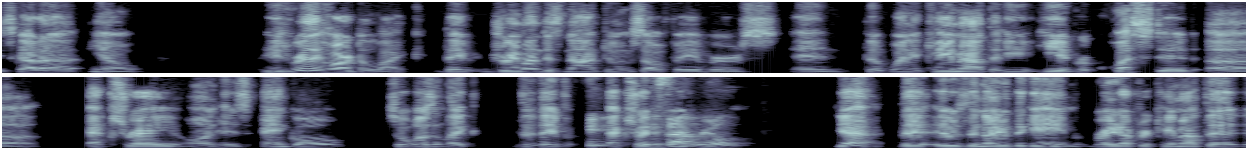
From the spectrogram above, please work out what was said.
He's got a, you know, he's really hard to like. They Draymond does not do himself favors, and the when it came out that he he had requested a X-ray on his ankle, so it wasn't like they've X-ray. Is that real? Yeah, the, it was the night of the game, right after it came out that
